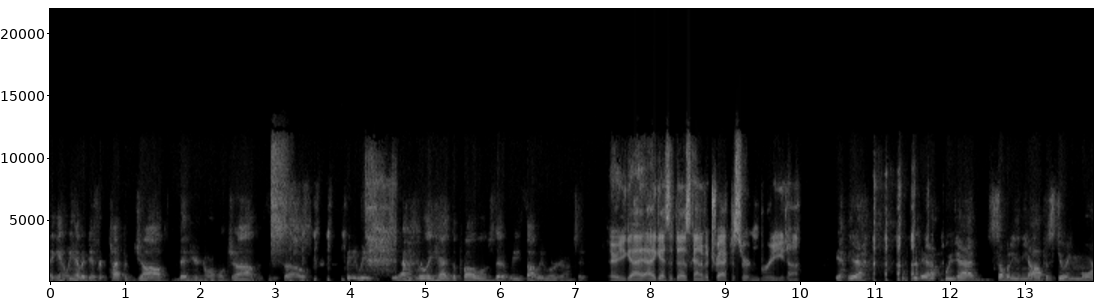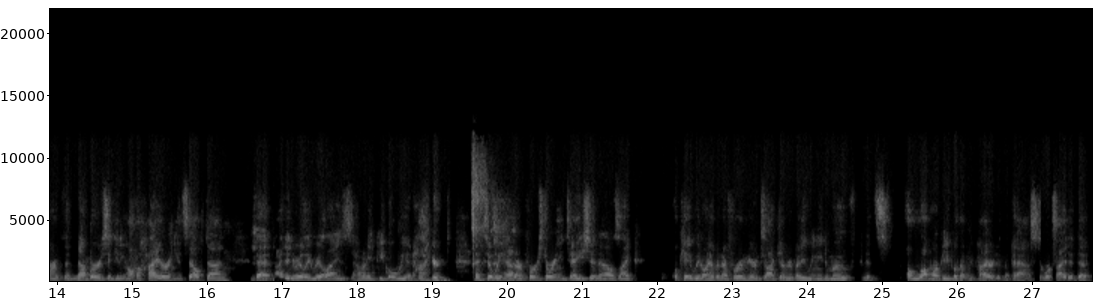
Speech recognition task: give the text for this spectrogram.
again, we have a different type of job than your normal job. So we, we, we haven't really had the problems that we thought we were going to. There you go. I I guess it does kind of attract a certain breed, huh? Yeah. Yeah, yeah. We've had somebody in the office doing more of the numbers and getting all the hiring itself done. Mm-hmm. That I didn't really realize how many people we had hired until we had our first orientation, and I was like, okay, we don't have enough room here to talk to everybody. We need to move. It's a lot more people than we've hired in the past. We're excited to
